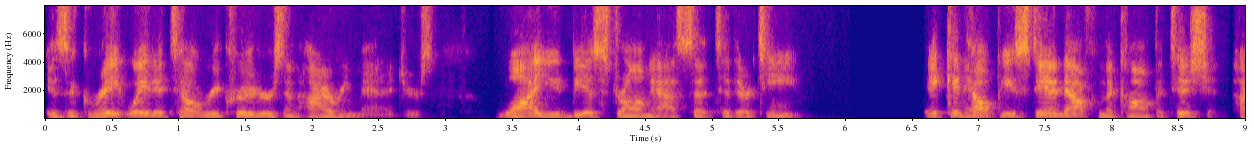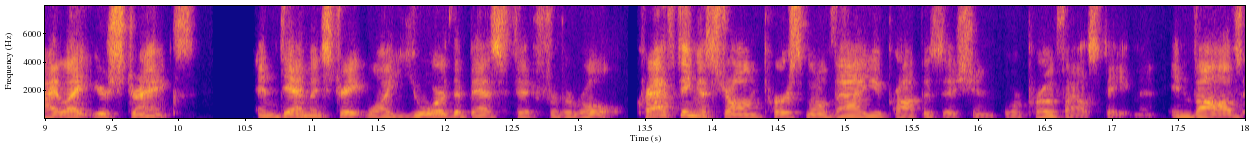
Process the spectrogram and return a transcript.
is a great way to tell recruiters and hiring managers why you'd be a strong asset to their team. It can help you stand out from the competition, highlight your strengths, and demonstrate why you're the best fit for the role. Crafting a strong personal value proposition or profile statement involves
